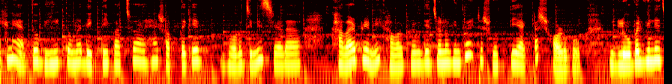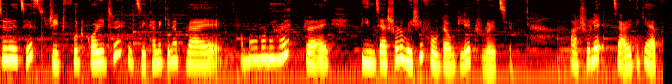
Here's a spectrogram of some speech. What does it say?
এখানে এত ভিড় তোমরা দেখতেই পাচ্ছ। আর হ্যাঁ সব থেকে বড় জিনিস যারা খাবার প্রেমী, খাবার প্রেমীদের জন্য কিন্তু এটা সত্যি একটা স্বর্গ। গ্লোবাল ভিলেজে রয়েছে স্ট্রিট ফুড করিডর, যেখানে কিনা প্রায়, আমার মনে হয় প্রায় তিন চারশোরও বেশি ফুড আউটলেট রয়েছে। আসলে চারিদিকে এত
